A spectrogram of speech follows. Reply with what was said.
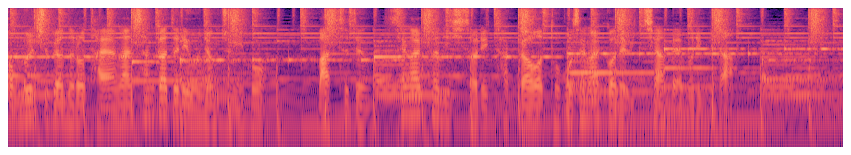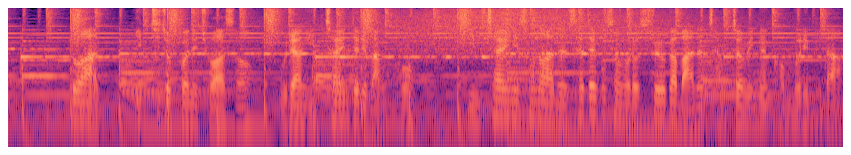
건물 주변으로 다양한 상가들이 운영 중이고 마트 등 생활 편의 시설이 가까워 도보 생활권에 위치한 매물입니다. 또한 입지 조건이 좋아서 우량 임차인들이 많고 임차인이 선호하는 세대 구성으로 수요가 많은 장점이 있는 건물입니다.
